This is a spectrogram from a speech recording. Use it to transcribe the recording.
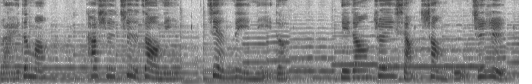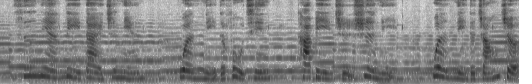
来的吗？他是制造你、建立你的。你当追想上古之日，思念历代之年。问你的父亲，他必指示你；问你的长者，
